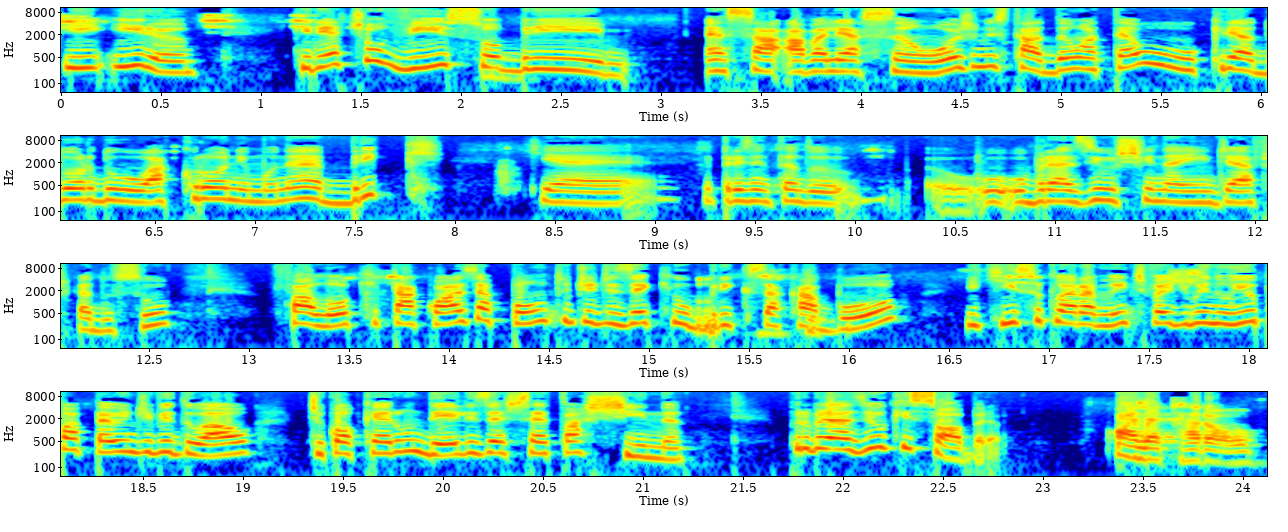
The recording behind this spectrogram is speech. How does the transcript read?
e Irã. Queria te ouvir sobre essa avaliação. Hoje no Estadão, até o criador do acrônimo, né, BRIC, que é representando o, o Brasil, China, Índia e África do Sul, falou que está quase a ponto de dizer que o BRICS acabou e que isso claramente vai diminuir o papel individual de qualquer um deles, exceto a China. Para o Brasil, o que sobra? Olha, Carol,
